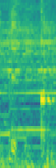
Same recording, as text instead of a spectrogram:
ったっ。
